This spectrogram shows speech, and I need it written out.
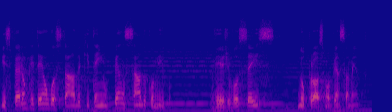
espero que tenham gostado e que tenham pensado comigo. Vejo vocês no próximo pensamento.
